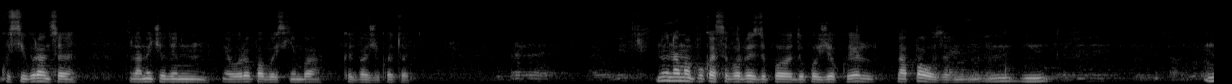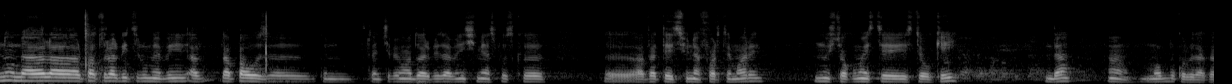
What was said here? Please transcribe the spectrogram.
cu siguranță la meciul din Europa voi schimba câțiva jucători. Nu, n-am apucat să vorbesc după, după joc cu el, la pauză. Nu, la al patrulea arbitru mi-a venit, la pauză, când să începem a doua repriză, a venit și mi-a spus că uh, avea tensiunea foarte mare. Nu știu, acum este, este ok. Da? Ah, mă bucur dacă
